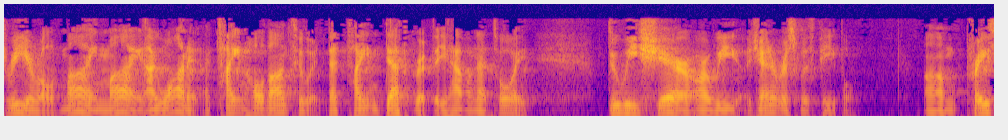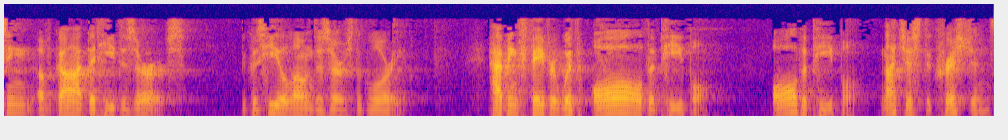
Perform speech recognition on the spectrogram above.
three year old. Mine, mine, I want it. I tighten hold on to it. That tighten death grip that you have on that toy. Do we share? Are we generous with people? Um, praising of God that He deserves, because He alone deserves the glory. Having favor with all the people, all the people, not just the Christians,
